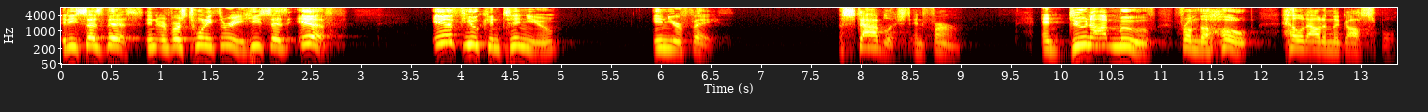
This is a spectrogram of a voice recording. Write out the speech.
And he says this in, in verse 23 he says, If, if you continue in your faith, established and firm, and do not move from the hope held out in the gospel.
